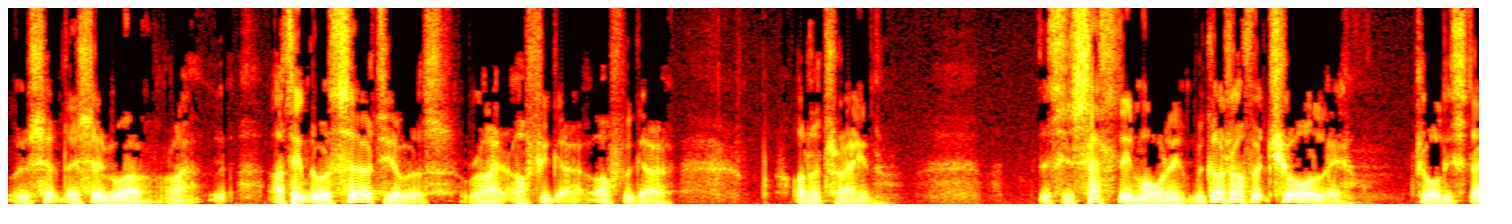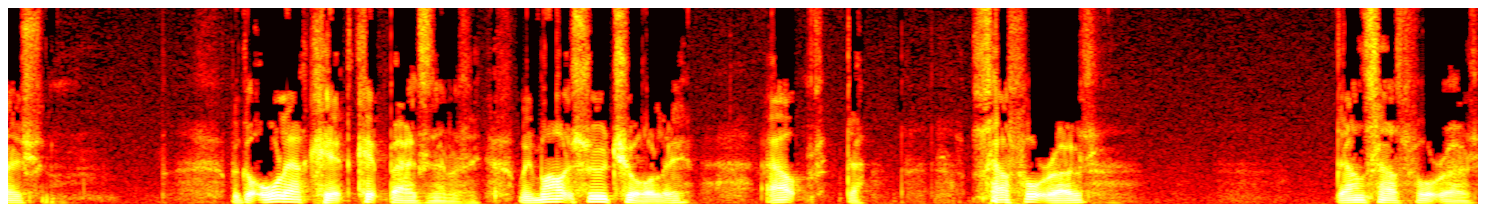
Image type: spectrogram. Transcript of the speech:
we said, they said, well, right, I think there were 30 of us, right, off you go, off we go, on a train. This is Saturday morning, we got off at Chorley, Chorley Station. We got all our kit, kit bags and everything. We marched through Chorley, out down Southport Road, down Southport Road,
